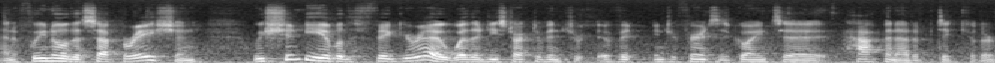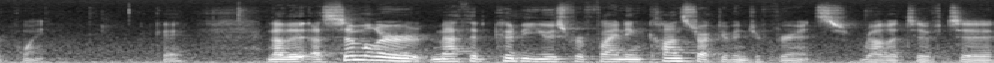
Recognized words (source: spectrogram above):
and if we know the separation, we should be able to figure out whether destructive inter interference is going to happen at a particular point. Okay. Now, the, a similar method could be used for finding constructive interference relative to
